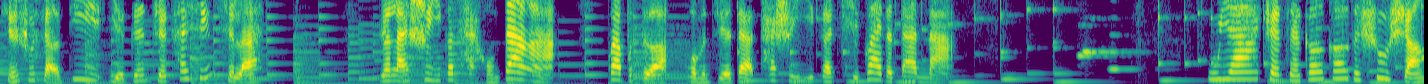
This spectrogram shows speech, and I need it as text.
田鼠小弟也跟着开心起来。原来是一个彩虹蛋啊，怪不得我们觉得它是一个奇怪的蛋呢。乌鸦站在高高的树上。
